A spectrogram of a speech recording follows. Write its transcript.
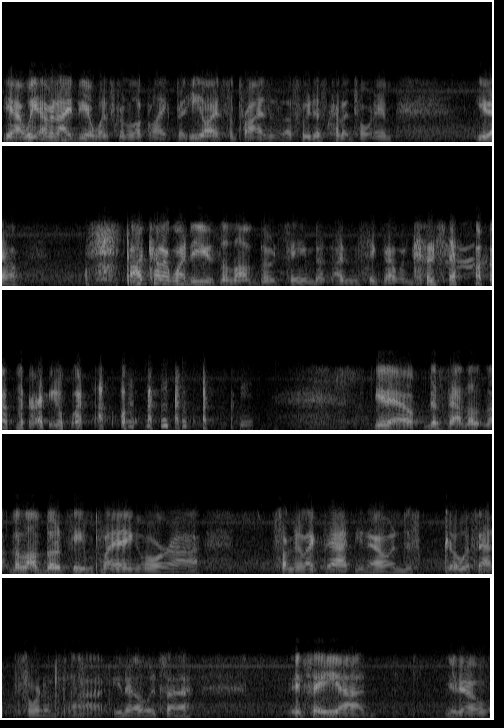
yeah, we have an idea what it's going to look like, but he always surprises us. We just kind of told him, you know, I kind of wanted to use the Love Boat theme, but I didn't think that would go down very well. you know, just have the, the Love Boat theme playing or uh something like that, you know, and just go with that sort of, uh, you know, it's a, it's a, uh, you know,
